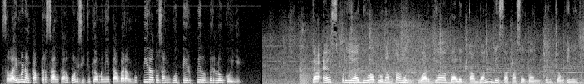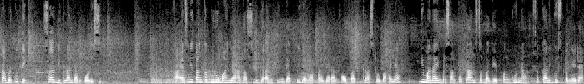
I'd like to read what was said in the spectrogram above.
Selain menangkap tersangka, polisi juga menyita barang bukti ratusan butir pil berlogo Y. KS pria 26 tahun, warga Balik Kambang, Desa Paseban, Kencong ini tak berkutik saat digelandang polisi. KS ditangkap di rumahnya atas dugaan tindak pidana peredaran obat keras berbahaya di mana yang bersangkutan sebagai pengguna sekaligus pengedar.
